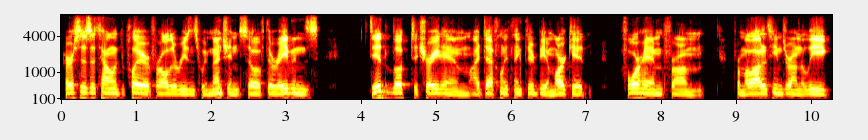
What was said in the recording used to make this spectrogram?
Hurst is a talented player for all the reasons we mentioned. So if the Ravens did look to trade him, I definitely think there'd be a market for him from from a lot of teams around the league.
